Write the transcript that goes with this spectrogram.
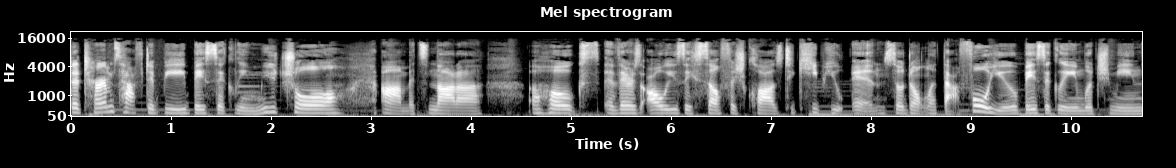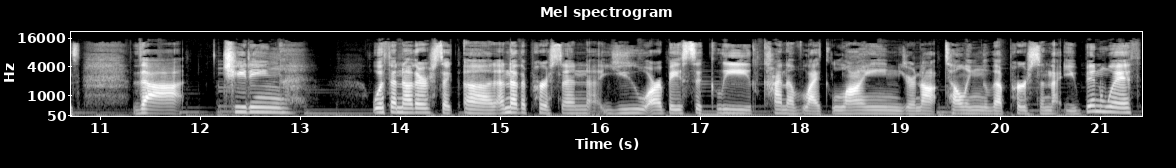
the terms have to be basically mutual. Um, it's not a, a hoax. There's always a selfish clause to keep you in. So don't let that fool you, basically, which means that cheating with another uh, another person you are basically kind of like lying. You're not telling the person that you've been with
